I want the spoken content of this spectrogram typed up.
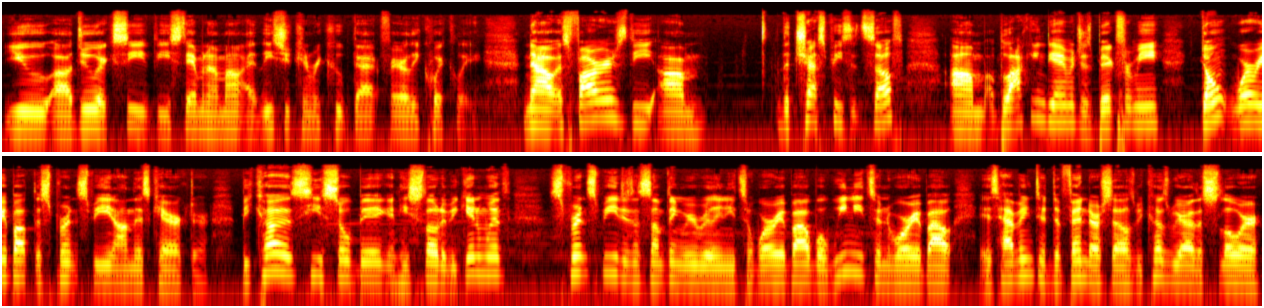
you uh, do exceed the stamina amount. At least you can recoup that fairly quickly. Now, as far as the um, the chess piece itself, um, blocking damage is big for me. Don't worry about the sprint speed on this character. Because he's so big and he's slow to begin with, sprint speed isn't something we really need to worry about. What we need to worry about is having to defend ourselves because we are the slower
